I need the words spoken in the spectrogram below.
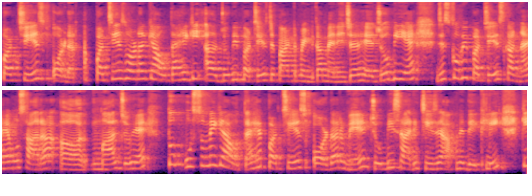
परचेज ऑर्डर अब परचेज ऑर्डर क्या होता है कि जो भी परचेज डिपार्टमेंट का मैनेजर है जो भी है जिसको भी परचेज करना है वो सारा आ, माल जो है तो उसमें क्या होता है? परचेज ऑर्डर में जो भी सारी चीज़ें आपने देख ली कि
